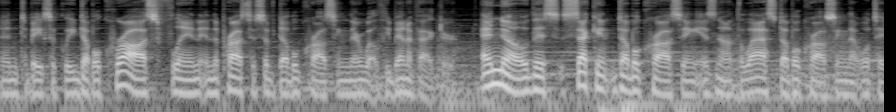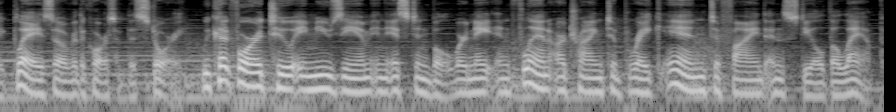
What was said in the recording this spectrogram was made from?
and to basically double cross Flynn in the process of double crossing their wealthy benefactor. And no, this second double crossing is not the last double crossing that will take place over the course of this story. We cut forward to a museum in Istanbul where Nate and Flynn are trying to break in to find and steal the lamp.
